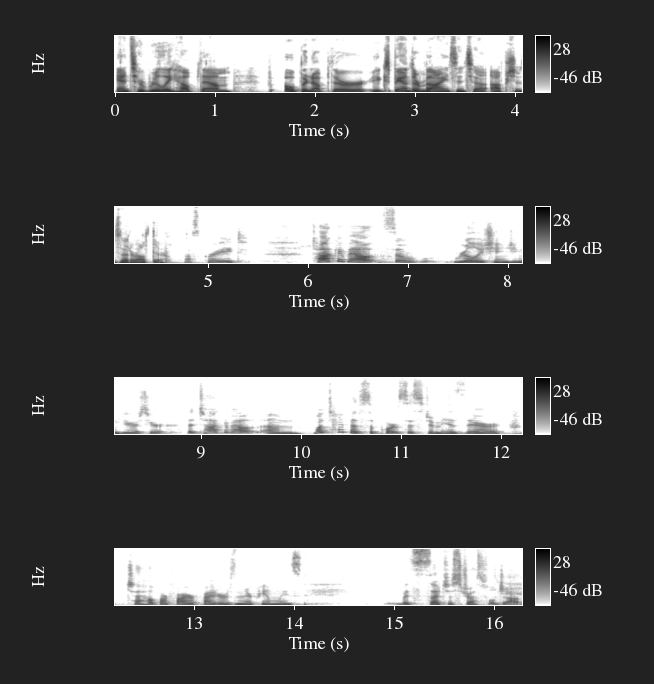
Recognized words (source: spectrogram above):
and to really help them open up their, expand their minds into options that are out there. That's great. Talk about so really changing gears here, but talk about um, what type of support system is there to help our firefighters and their families with such a stressful job?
